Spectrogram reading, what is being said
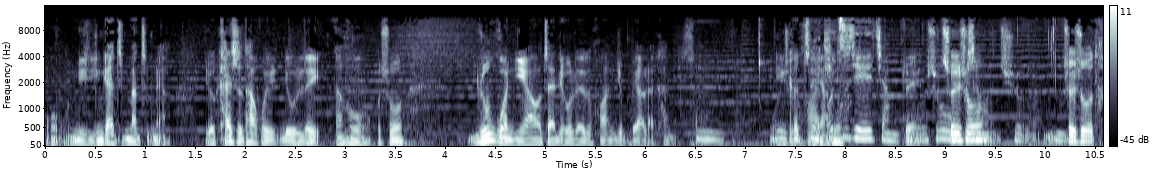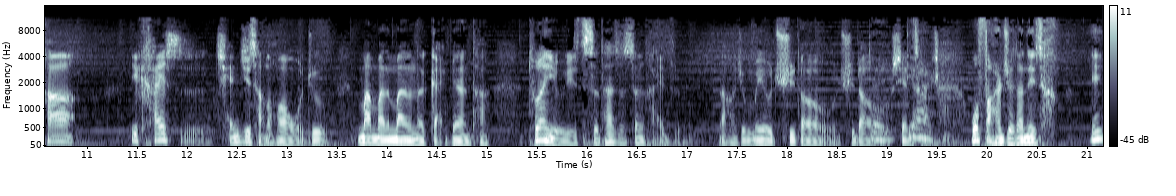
我你应该怎么样怎么样。有开始他会流泪，然后我说，如果你要再流泪的话，你就不要来看比赛。宁可这样，我自己也讲过，对，所以说，所以说他一开始前几场的话，我就慢慢的、慢慢的改变了他。突然有一次他是生孩子，然后就没有去到去到现场，我反而觉得那场哎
